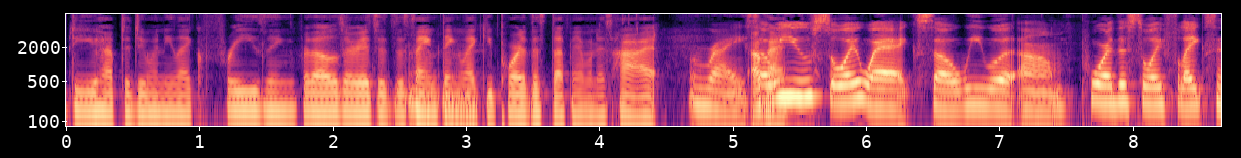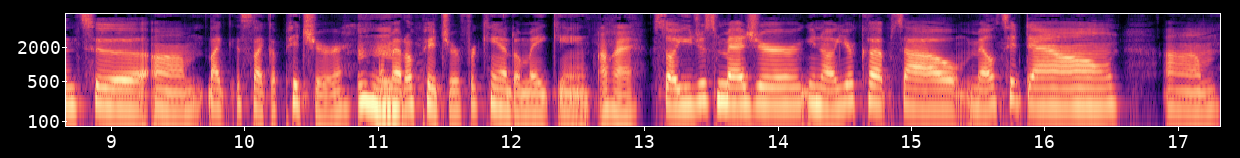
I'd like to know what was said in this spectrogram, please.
Do you have to do any like freezing for those, or is it the same thing? Like you pour the stuff in when it's hot. Right. So we use soy wax. So we would um, pour the soy flakes into um, like it's like a pitcher, Mm-hmm. a metal pitcher for candle making. Okay. So you just measure, you know, your cups out, melt it down. Um,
